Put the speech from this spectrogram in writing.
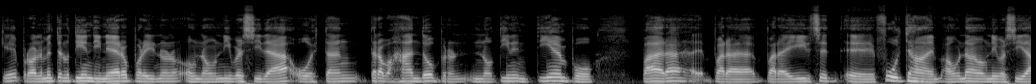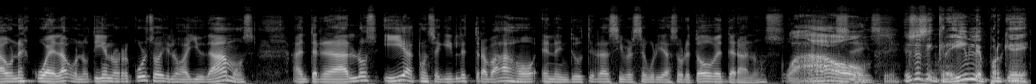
que probablemente no tienen dinero para ir a una universidad o están trabajando pero no tienen tiempo para, para, para irse eh, full time a una universidad, a una escuela, o no tienen los recursos y los ayudamos a entrenarlos y a conseguirles trabajo en la industria de la ciberseguridad, sobre todo veteranos. ¡Wow! Sí, sí. Eso es increíble porque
